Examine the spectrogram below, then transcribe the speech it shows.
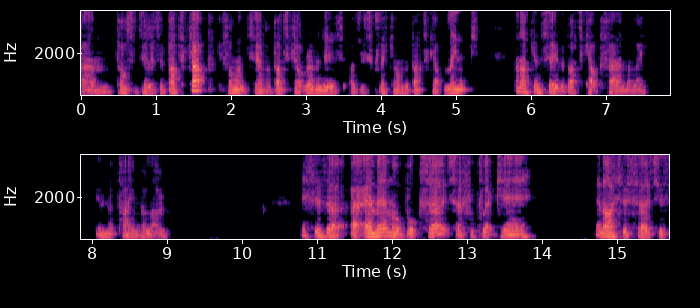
um, pulsatilla is a buttercup. If I want to have a buttercup remedies, I just click on the buttercup link and I can see the buttercup family in the pane below. This is a, a MM or book search. So if we click here, then ISIS searches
